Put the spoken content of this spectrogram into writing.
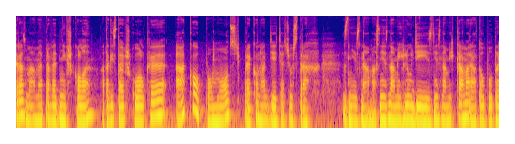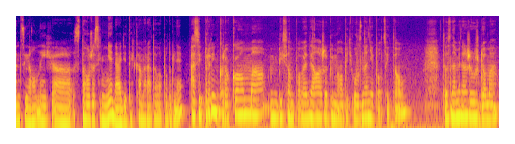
Teraz máme prvé dni v škole a takisto aj v škôlke. Ako pomôcť prekonať dieťaťu strach z neznáma, z neznámych ľudí, z neznámych kamarátov potenciálnych, z toho, že si nenájde tých kamarátov a podobne? Asi prvým krokom by som povedala, že by malo byť uznanie pocitov. To znamená, že už doma,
